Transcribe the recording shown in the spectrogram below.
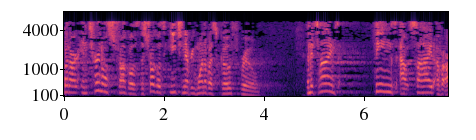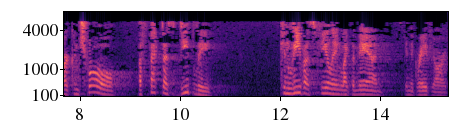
But our internal struggles, the struggles each and every one of us go through, and the times things outside of our control affect us deeply, can leave us feeling like the man in the graveyard.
